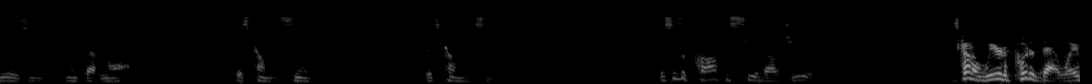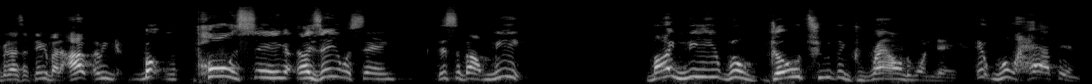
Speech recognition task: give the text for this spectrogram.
years ain't, ain't that long. It's coming soon. It's coming soon. This is a prophecy about you. It's kind of weird to put it that way, but as I think about it, I, I mean, Paul is saying, Isaiah was saying, this is about me. My knee will go to the ground one day. It will happen.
